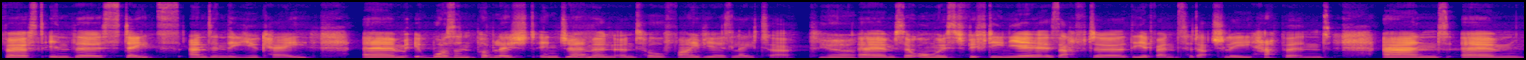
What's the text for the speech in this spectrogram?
first in the States and in the UK. Um, it wasn't published in German until five years later. Yeah. Um, so almost 15 years after the events had actually happened, and um,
